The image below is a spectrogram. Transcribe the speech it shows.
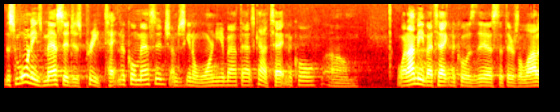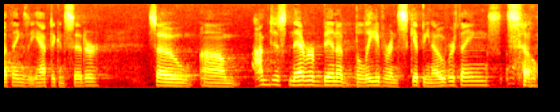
this morning's message is pretty technical message. I'm just going to warn you about that. It's kind of technical. Um, what I mean by technical is this: that there's a lot of things that you have to consider. So um, I've just never been a believer in skipping over things. So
